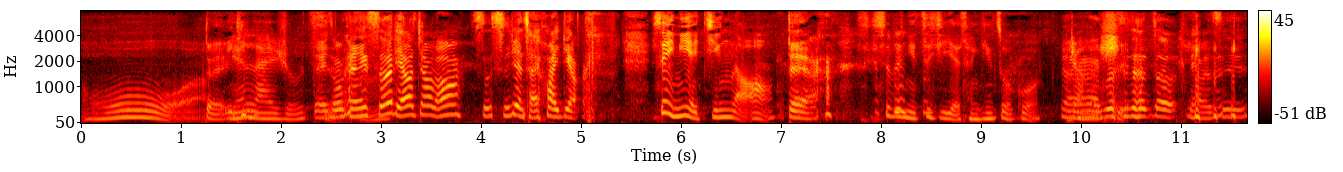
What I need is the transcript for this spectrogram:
哦，对，原来如此。对，怎么可能十二点要交，然后十十点才坏掉？所以你也惊了哦。对啊，是不是你自己也曾经做过 这样的事？这这两个 是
